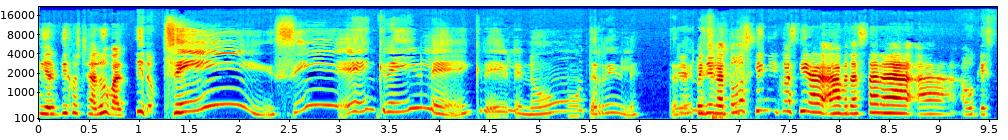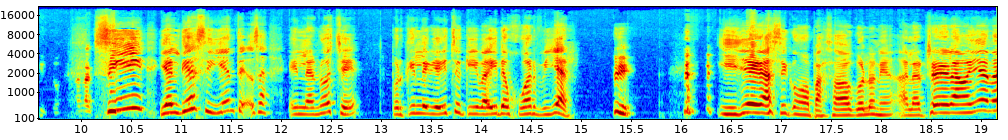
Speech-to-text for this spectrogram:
y él dijo chalupa al tiro. sí, sí. Es increíble, es increíble. No, terrible. Terrible. después llega todo cínico así a, a abrazar a, a, a Uquecito. la- Sí, y al día siguiente, o sea, en la noche, porque él le había dicho que iba a ir a jugar billar. Sí. Y llega así como pasado a Colonia a las 3 de la mañana.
